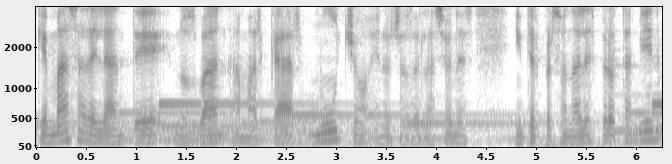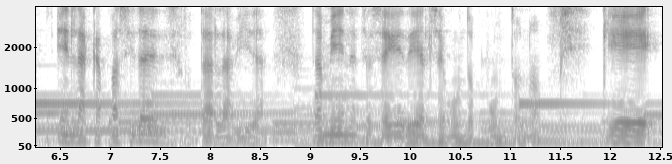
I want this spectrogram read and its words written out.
que más adelante nos van a marcar mucho en nuestras relaciones interpersonales, pero también en la capacidad de disfrutar la vida. También este sería el segundo punto, ¿no? Que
